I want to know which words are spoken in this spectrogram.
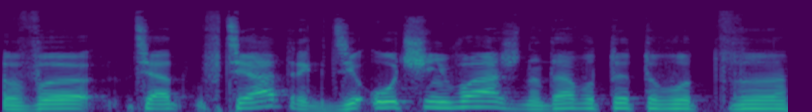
в, театре, где очень важно, да, вот эта вот э,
